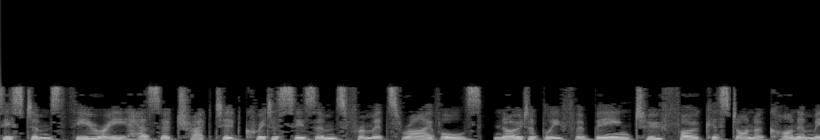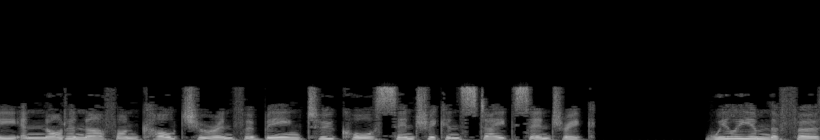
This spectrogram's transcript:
systems theory has attracted criticisms from its rivals, notably for being too focused on economy and not enough on culture and for being too core-centric and state-centric. William I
